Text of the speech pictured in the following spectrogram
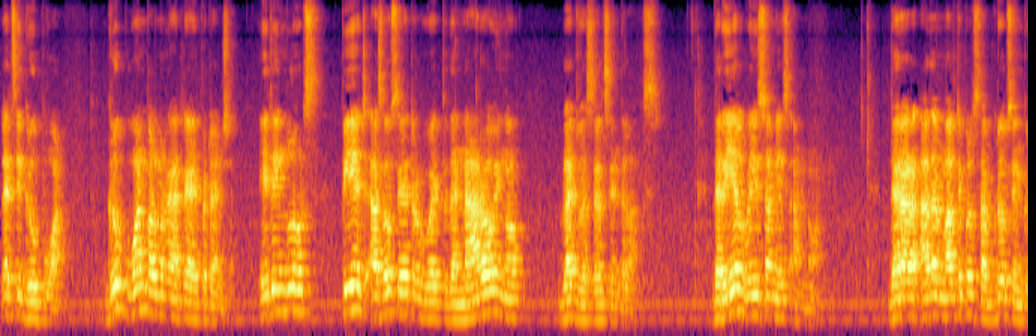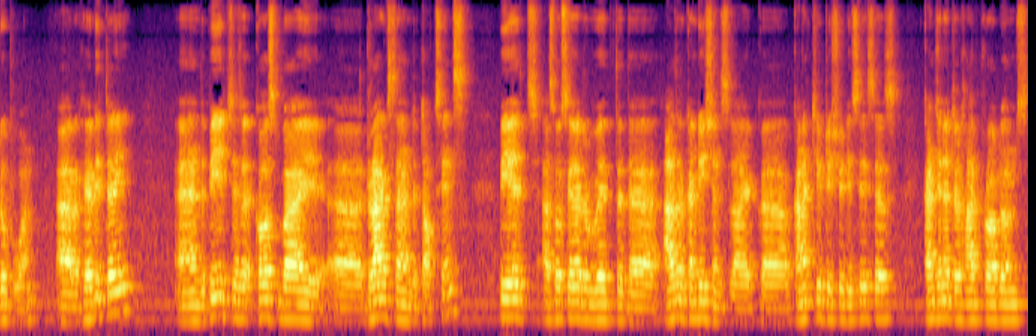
Let's see group 1. Group 1 pulmonary artery hypertension. It includes PH associated with the narrowing of blood vessels in the lungs. The real reason is unknown. There are other multiple subgroups in group 1 are hereditary and the PH is caused by uh, drugs and toxins. PH associated with the other conditions like uh, connective tissue diseases, congenital heart problems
